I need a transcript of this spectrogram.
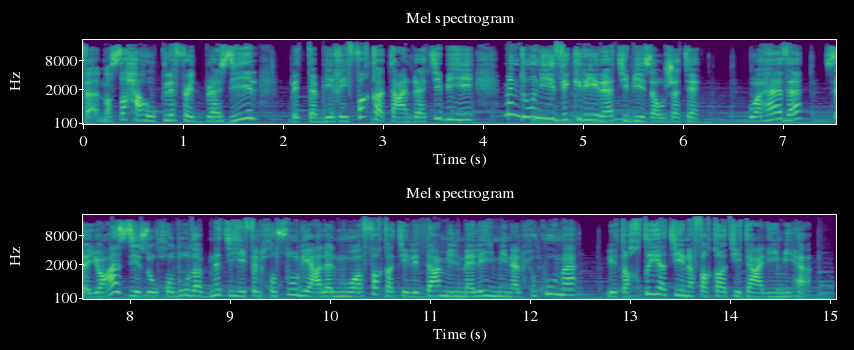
فنصحه كليفورد برازيل بالتبليغ فقط عن راتبه من دون ذكر راتب زوجته. وهذا سيعزز حظوظ ابنته في الحصول على الموافقة للدعم المالي من الحكومة لتغطية نفقات تعليمها.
